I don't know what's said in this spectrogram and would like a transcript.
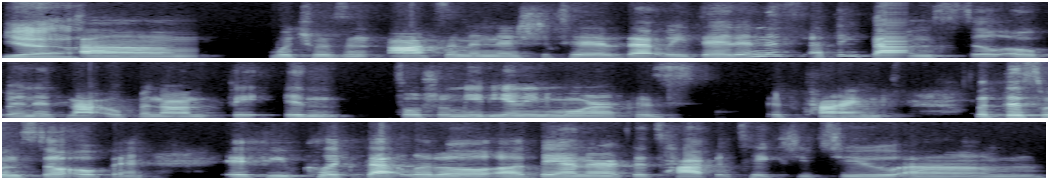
Yeah. Um, which was an awesome initiative that we did. And this, I think that one's still open. It's not open on in social media anymore because it's timed, but this one's still open. If you click that little uh, banner at the top, it takes you to um,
